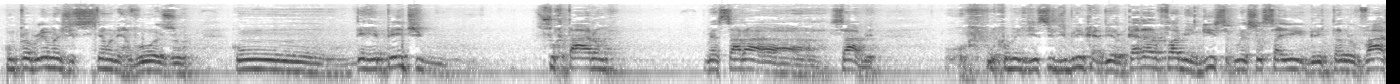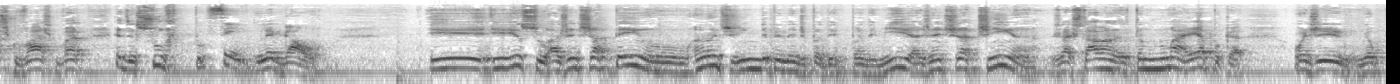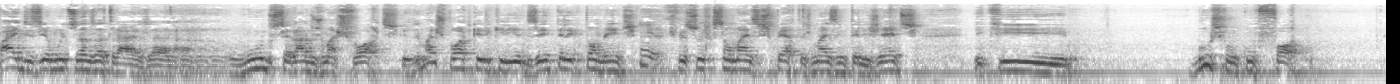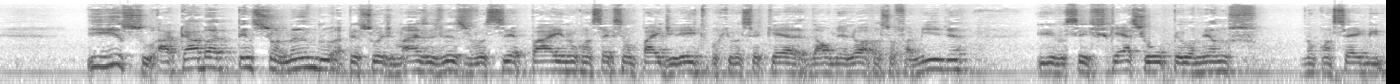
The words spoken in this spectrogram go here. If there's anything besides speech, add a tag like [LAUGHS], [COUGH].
com problemas de sistema nervoso, com de repente surtaram, começaram a, sabe, como ele disse, de brincadeira. O cara era flamenguista, começou a sair gritando Vasco, Vasco, Vasco. Quer dizer, surto Sim. legal. E, e, isso a gente já tem, antes, independente de pandemia, a gente já tinha, já estava, estamos numa época onde meu pai dizia muitos anos atrás, a, a, o mundo será dos mais fortes, quer dizer, mais forte que ele queria dizer intelectualmente. Isso. As pessoas que são mais espertas, mais inteligentes e que buscam com foco. E isso acaba tensionando a pessoa demais. Às vezes você é pai e não consegue ser um pai direito porque você quer dar o melhor para sua família e você esquece ou pelo menos não consegue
